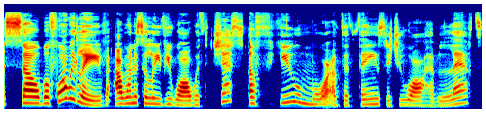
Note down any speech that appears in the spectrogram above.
So, before we leave, I wanted to leave you all with just a few more of the things that you all have left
